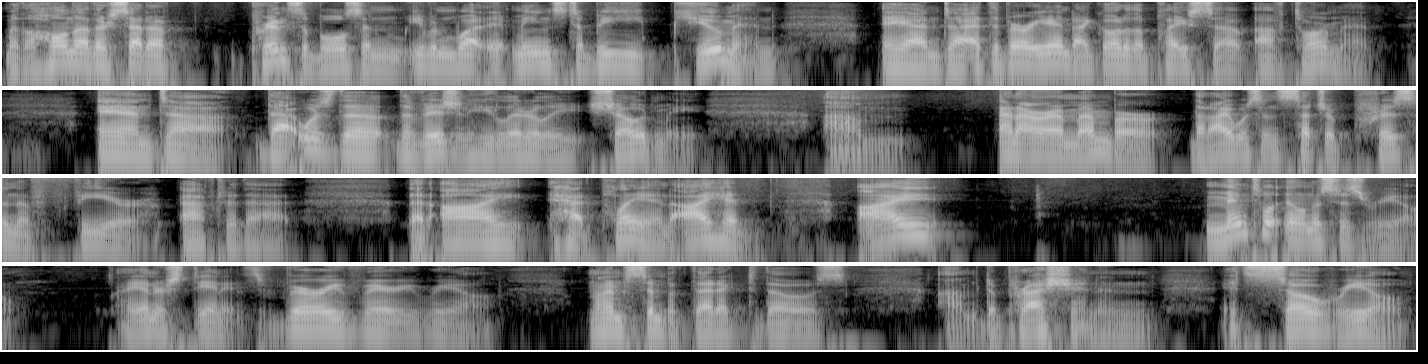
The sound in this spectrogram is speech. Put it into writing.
with a whole other set of principles and even what it means to be human. And uh, at the very end, I go to the place of, of torment. And uh, that was the, the vision he literally showed me. Um, and I remember that I was in such a prison of fear after that, that I had planned. I had, I, mental illness is real. I understand it. It's very, very real. And I'm sympathetic to those. Um, depression, and it's so real.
